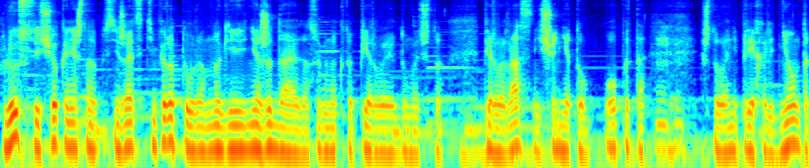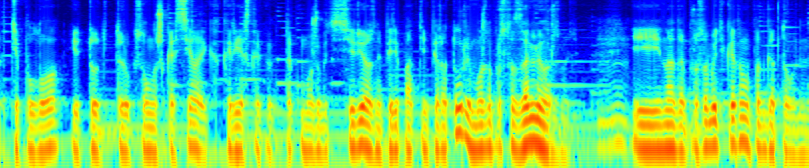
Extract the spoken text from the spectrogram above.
Плюс еще, конечно, снижается температура. Многие не ожидают, особенно кто первые думает, что первый раз еще нету опыта, Мгм. что они приехали днем, так тепло, и тут вдруг солнышко село, и как резко, как, так может быть серьезный перепад температуры, можно просто замерзнуть. И надо просто быть к этому подготовленным.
